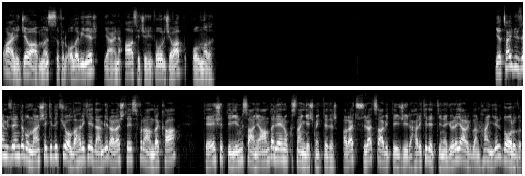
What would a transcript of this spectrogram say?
O halde cevabımız sıfır olabilir. Yani A seçeneği doğru cevap olmalı. Yatay düzlem üzerinde bulunan şekildeki yolda hareket eden bir araç T0 anda K T eşittir 20 saniye anda L noktasından geçmektedir. Araç sürat sabitleyici ile hareket ettiğine göre yargıların hangileri doğrudur?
